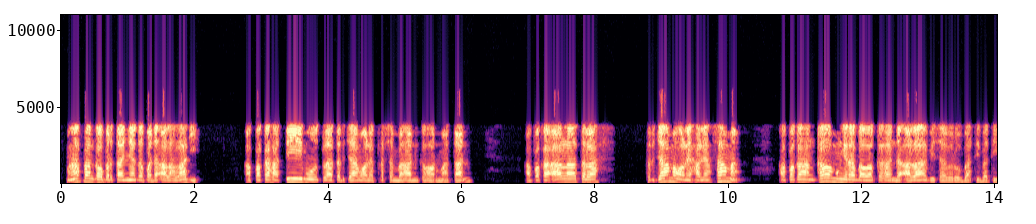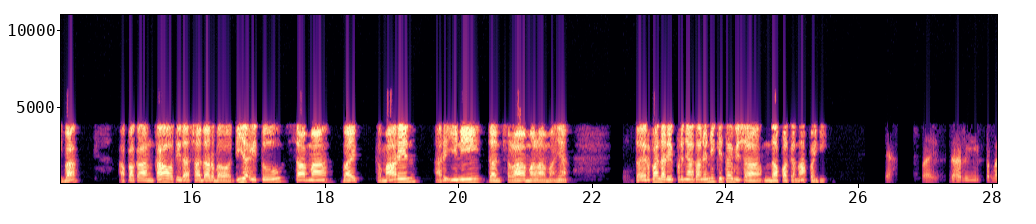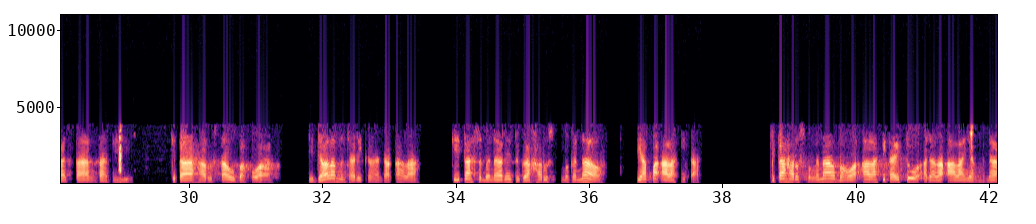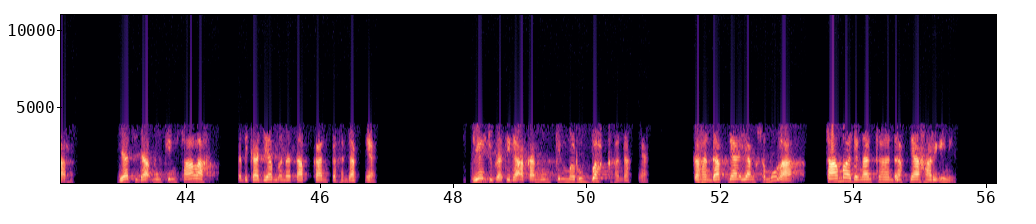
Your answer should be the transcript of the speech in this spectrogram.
Mengapa engkau bertanya kepada Allah lagi? Apakah hatimu telah terjamah oleh persembahan kehormatan? Apakah Allah telah terjamah oleh hal yang sama? Apakah engkau mengira bahwa kehendak Allah bisa berubah tiba-tiba? Apakah engkau tidak sadar bahwa dia itu sama baik kemarin, hari ini, dan selama-lamanya? Pak Irfan, dari pernyataan ini kita bisa mendapatkan apa ini? Ya, baik. Dari pernyataan tadi, kita harus tahu bahwa di dalam mencari kehendak Allah, kita sebenarnya juga harus mengenal siapa Allah kita. Kita harus mengenal bahwa Allah kita itu adalah Allah yang benar. Dia tidak mungkin salah ketika dia menetapkan kehendaknya. Dia juga tidak akan mungkin merubah kehendaknya. Kehendaknya yang semula sama dengan kehendaknya hari ini.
